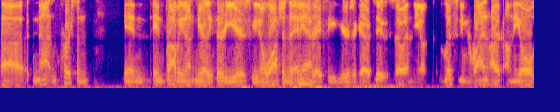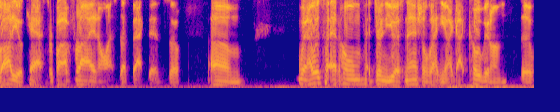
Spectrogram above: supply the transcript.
uh, not in person in in probably not nearly 30 years. You know, watching the NHRA yeah. a few years ago too. So and you know, listening to Reinhart on the old audio cast or Bob Frey and all that stuff back then. So um, when I was at home during the U.S. Nationals, I you know I got COVID on the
